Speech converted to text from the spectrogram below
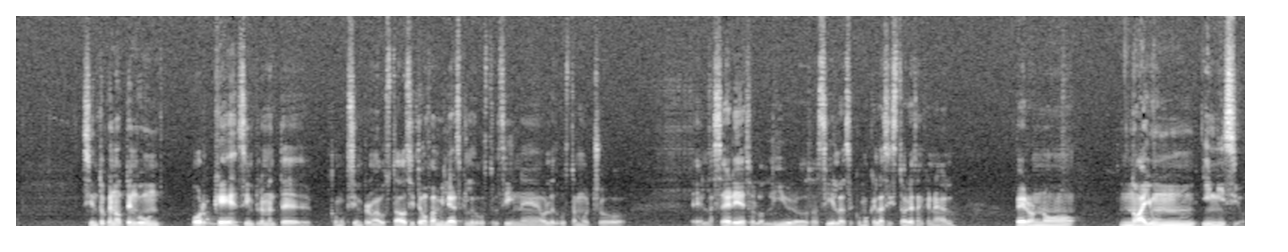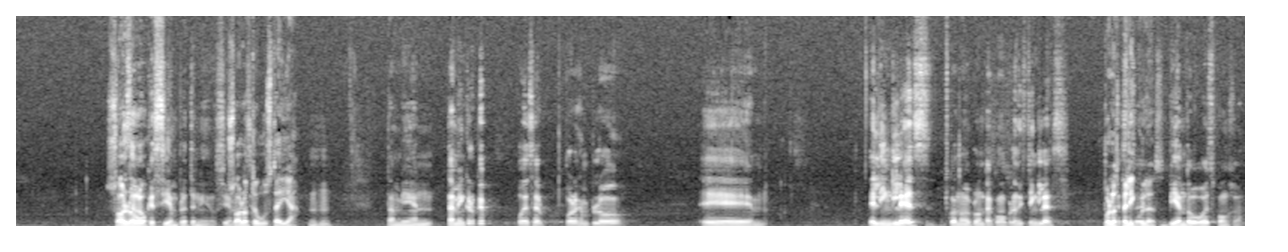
siento que no tengo un por qué, simplemente como que siempre me ha gustado. Sí tengo familiares que les gusta el cine o les gusta mucho eh, las series o los libros o así, las, como que las historias en general, pero no, no hay un inicio. Solo, es algo que siempre he tenido, siempre. solo te gusta y ya. También, también creo que puede ser, por ejemplo, eh, el inglés. Cuando me preguntan cómo aprendiste inglés, Por las este, películas. Viendo Bob Esponja.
